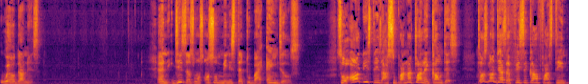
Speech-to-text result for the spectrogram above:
wilderness. And Jesus was also ministered to by angels. So all these things are supernatural encounters. It was not just a physical fasting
